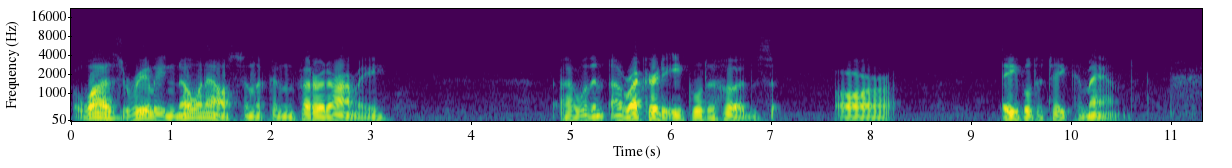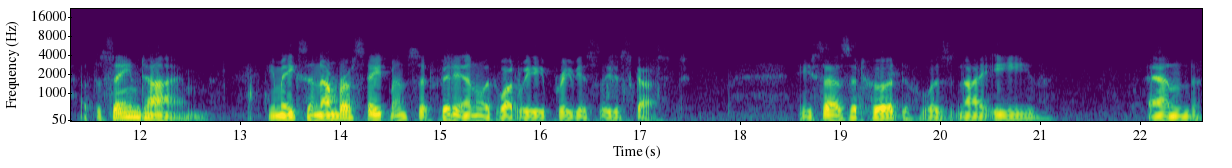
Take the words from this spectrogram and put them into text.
was really no one else in the Confederate Army uh, with an, a record equal to Hood's or able to take command. At the same time, he makes a number of statements that fit in with what we previously discussed. He says that Hood was naive and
